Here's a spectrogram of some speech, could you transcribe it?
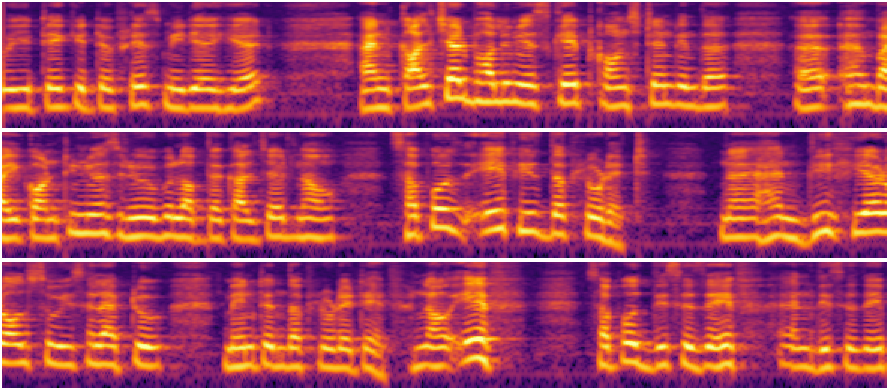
we take it to fresh media here. And culture volume is kept constant in the uh, by continuous removal of the culture. Now suppose f is the flow rate. Now, and we here also we shall have to maintain the flow rate f. Now, f suppose this is f and this is f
